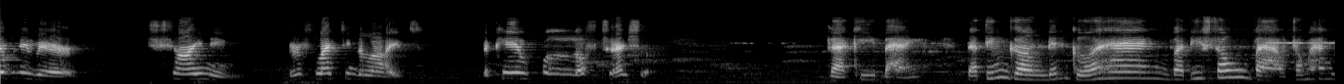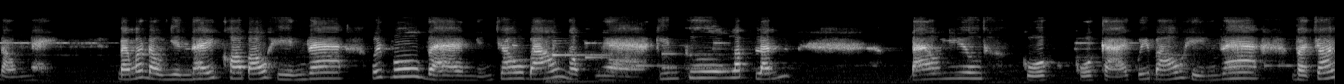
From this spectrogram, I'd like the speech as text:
everywhere, shining, reflecting the light. The cave full of treasure. và khi bạn đã tiến gần đến cửa hang và đi sâu vào trong hang động này bạn bắt đầu nhìn thấy kho báu hiện ra với vô vàng những châu báu ngọc ngà kim cương lấp lánh bao nhiêu của của cải quý báu hiện ra và chói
